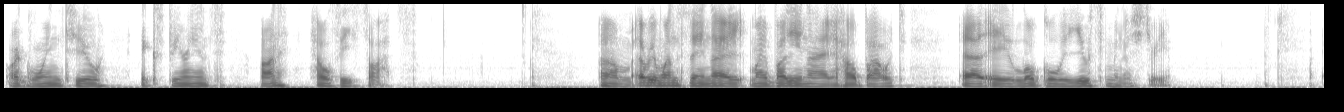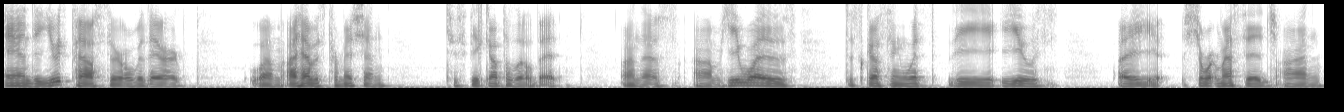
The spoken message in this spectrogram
are going to experience unhealthy thoughts. Um, every Wednesday night, my buddy and I help out at a local youth ministry. And the youth pastor over there, um, I have his permission to speak up a little bit on this. Um, he was discussing with the youth a short message on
